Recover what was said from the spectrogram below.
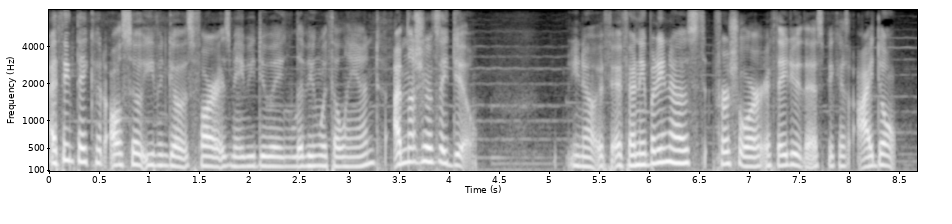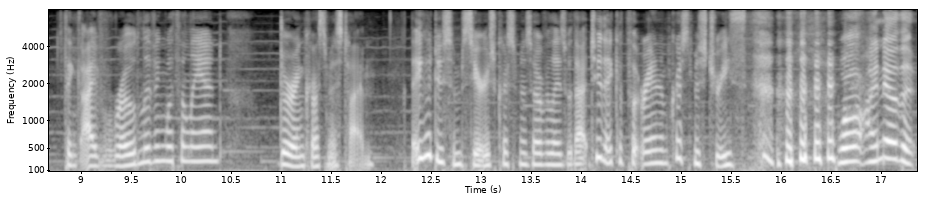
I think they could also even go as far as maybe doing Living with the Land. I'm not sure if they do. You know, if, if anybody knows for sure if they do this, because I don't think I've rode Living with the Land during Christmas time. They could do some serious Christmas overlays with that too. They could put random Christmas trees. well, I know that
